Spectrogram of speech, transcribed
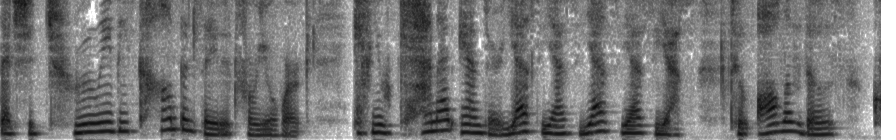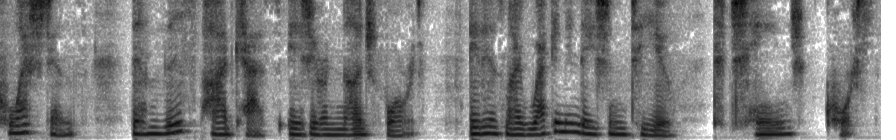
that should truly be compensated for your work, if you cannot answer yes, yes, yes, yes, yes to all of those questions, then this podcast is your nudge forward. It is my recommendation to you to change course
